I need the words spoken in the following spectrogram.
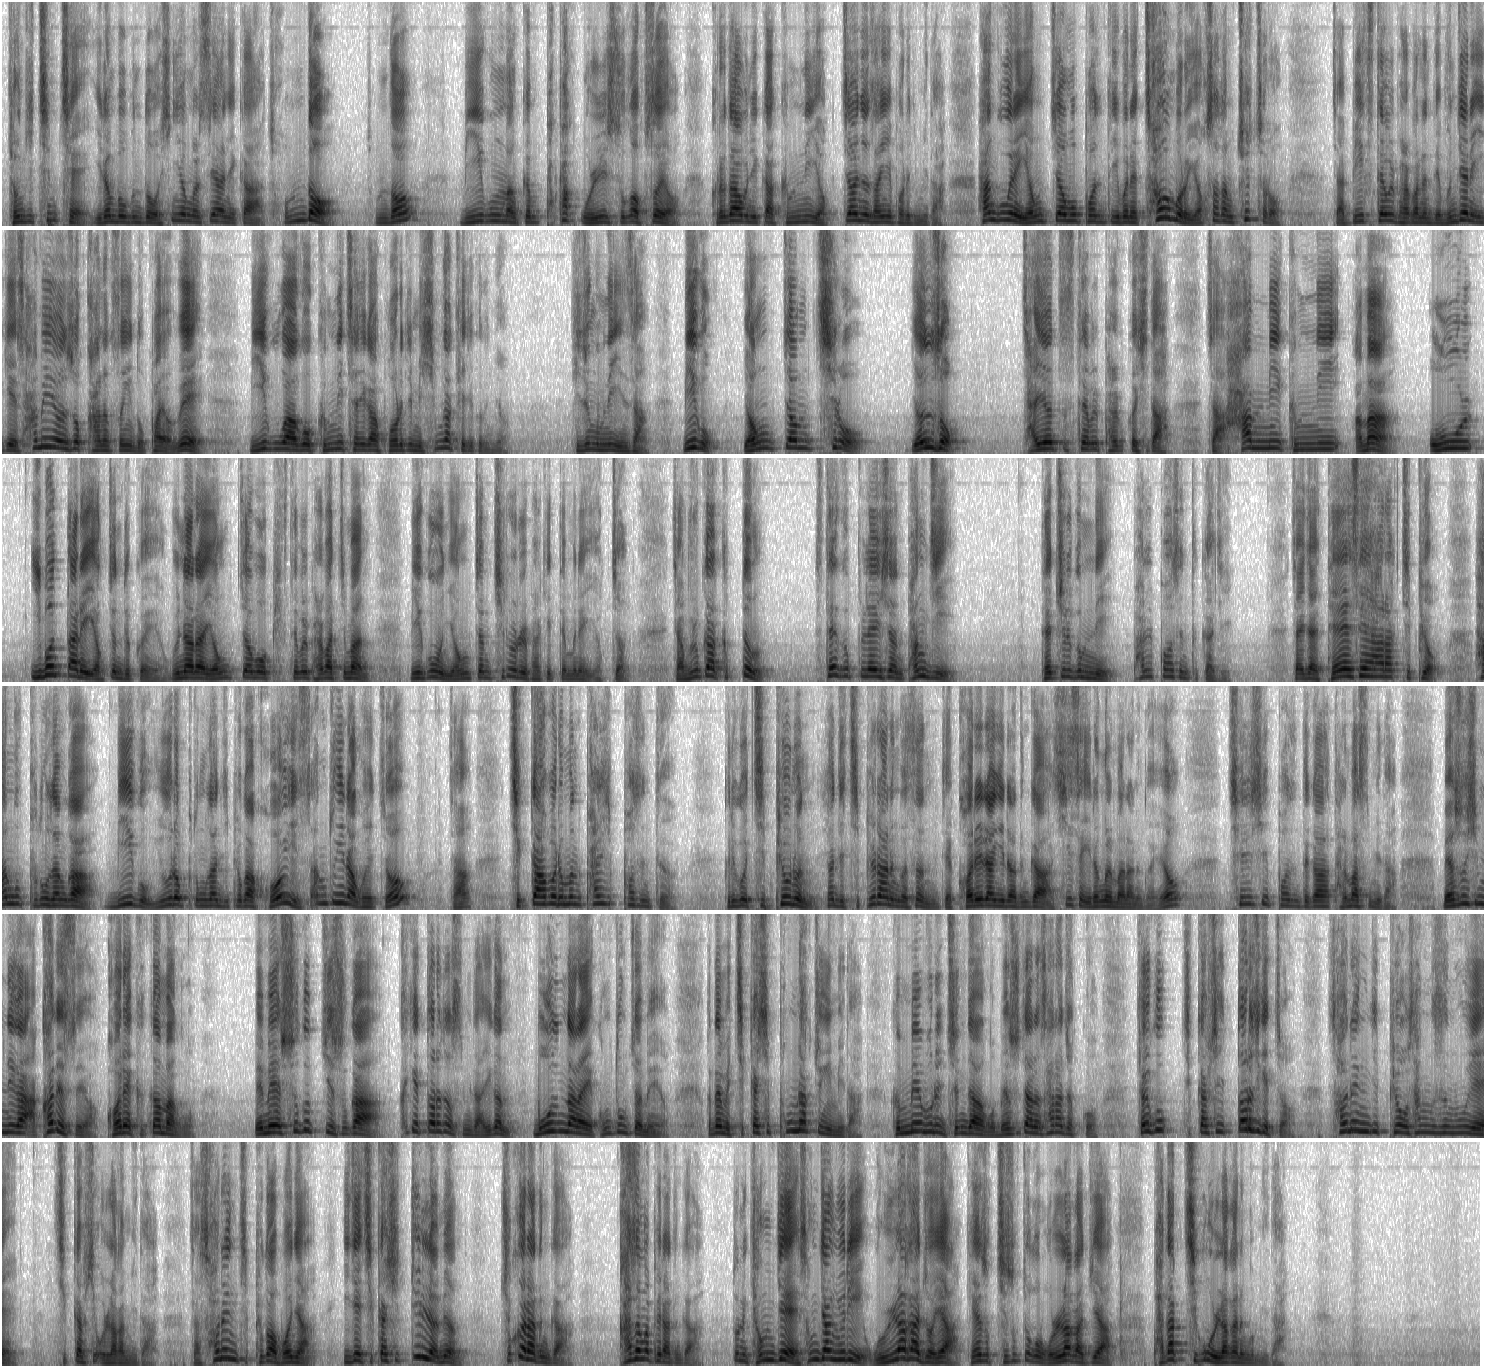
경기 침체 이런 부분도 신경을 써야 하니까 좀 더 좀 더 미국만큼 팍팍 올릴 수가 없어요. 그러다 보니까 금리 역전 현상이 벌어집니다. 한국은행 0.5% 이번에 처음으로 역사상 최초로 자 빅스텝을 밟았는데 문제는 이게 3회 연속 가능성이 높아요. 왜? 미국하고 금리 차이가 벌어지면 심각해지거든요. 기준금리 인상. 미국 0.75 연속 자이언트 스텝을 밟을 것이다. 자, 한미 금리 아마 올 이번 달에 역전될 거예요. 우리나라 0.5 픽스텝을 밟았지만 미국은 0.75를 밟기 때문에 역전. 자, 물가 급등, 스태그플레이션 방지, 대출 금리 8%까지. 자, 이제 대세 하락 지표. 한국 부동산과 미국, 유럽 부동산 지표가 거의 쌍둥이라고 했죠. 자, 집값 흐름은 80%. 그리고 지표는 현재 지표라는 것은 이제 거래량이라든가 시세 이런 걸 말하는 거예요. 70%가 닮았습니다. 매수 심리가 악화됐어요. 거래 급감하고 매매 수급 지수가 크게 떨어졌습니다. 이건 모든 나라의 공통점이에요. 그다음에 집값이 폭락 중입니다. 급매물은 증가하고 매수자는 사라졌고 결국 집값이 떨어지겠죠. 선행 지표 상승 후에 집값이 올라갑니다. 자, 선행 지표가 뭐냐? 이제 집값이 뛰려면 주가라든가 가상화폐라든가 또는 경제 성장률이 올라가줘야 계속 지속적으로 올라가줘야 바닥치고 올라가는 겁니다.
